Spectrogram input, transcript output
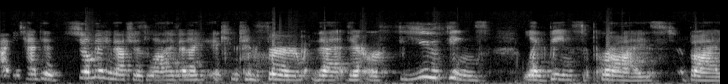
I've attended so many matches live, and I can confirm that there are few things like being surprised by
